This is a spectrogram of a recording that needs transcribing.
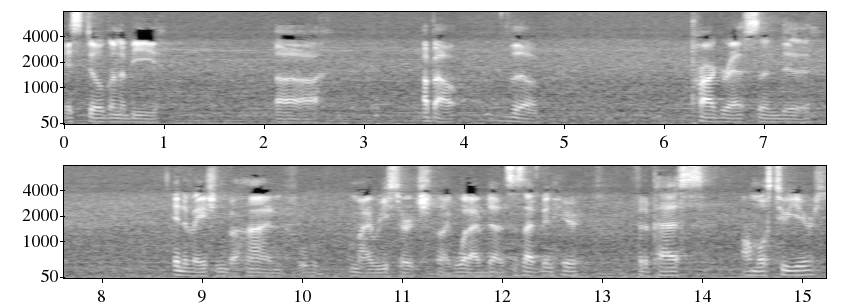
It's still going to be uh, about the progress and innovation behind my research, like what I've done since I've been here for the past almost two years.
